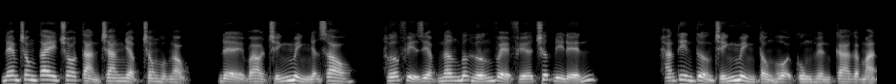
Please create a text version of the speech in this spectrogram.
đem trong tay cho tàn trang nhập trong hộp ngọc, để vào chính mình nhẫn sau, hứa phỉ diệp nâng bước hướng về phía trước đi đến. Hắn tin tưởng chính mình tổng hội cùng huyền ca gặp mặt.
